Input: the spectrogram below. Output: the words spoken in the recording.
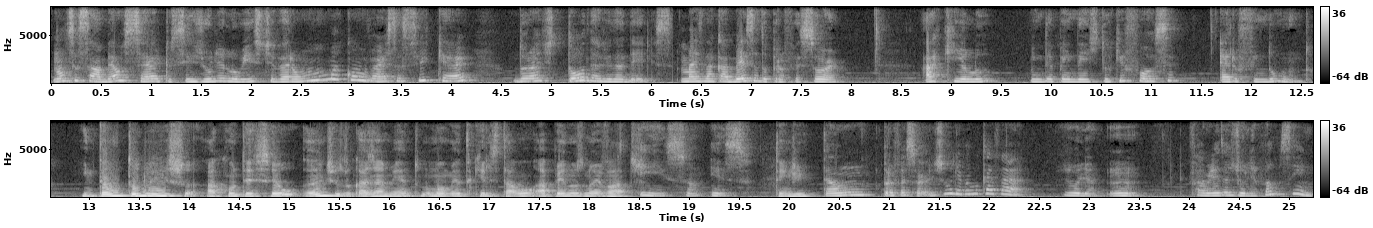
Não se sabe ao certo se Júlia e Luiz tiveram uma conversa sequer durante toda a vida deles. Mas na cabeça do professor, aquilo, independente do que fosse, era o fim do mundo. Então tudo isso aconteceu antes do casamento, no momento que eles estavam apenas noivados. Isso, isso. Entendi. Então, professor, Júlia, vamos casar. Júlia, hum. Família da Júlia, vamos sim.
